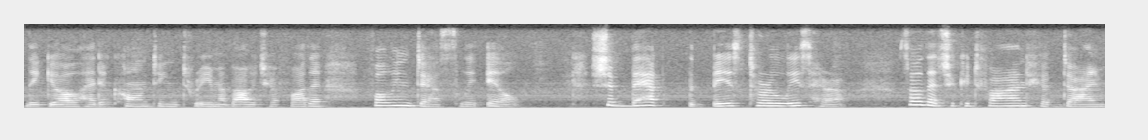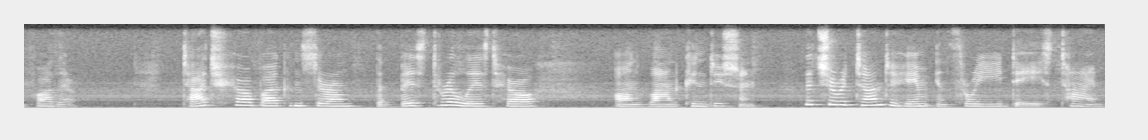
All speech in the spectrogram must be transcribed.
the girl had a haunting dream about her father falling deathly ill. She begged the beast to release her so that she could find her dying father. Touched her by concern, the beast released her on one condition that she returned to him in three days' time.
